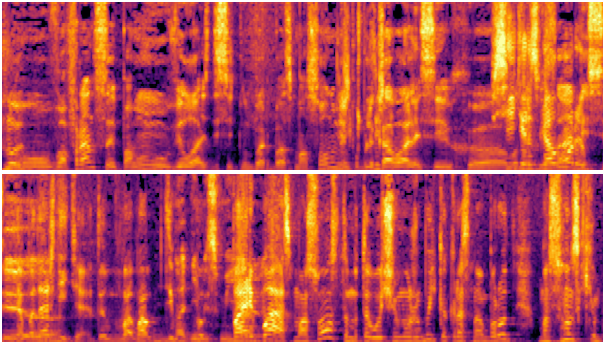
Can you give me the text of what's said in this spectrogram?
Вот. Ну, во Франции, по-моему, велась действительно борьба с масонами, Подожди, публиковались их э, Все вот эти разговоры, записи, да подождите, это во- над ними смеялись. борьба с масонством, это очень может быть как раз наоборот масонским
